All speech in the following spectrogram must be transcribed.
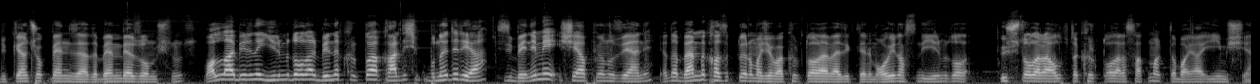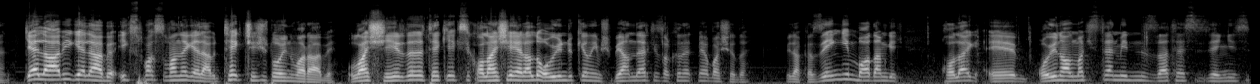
dükkan çok benzerdi. Bembeyaz olmuşsunuz. Vallahi birine 20 dolar birine 40 dolar. Kardeşim bu nedir ya? Siz beni mi şey yapıyorsunuz yani? Ya da ben mi kazıklıyorum acaba 40 dolar verdiklerimi? Oyun aslında 20 dolar. 3 dolara alıp da 40 dolara satmak da bayağı iyiymiş yani. Gel abi gel abi. Xbox One'a gel abi. Tek çeşit oyun var abi. Ulan şehirde de tek eksik olan şey herhalde oyun dükkanıymış. Bir anda herkes akın etmeye başladı. Bir dakika zengin bu adam geç. Kolay e, oyun almak ister miydiniz zaten siz zenginsiniz.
